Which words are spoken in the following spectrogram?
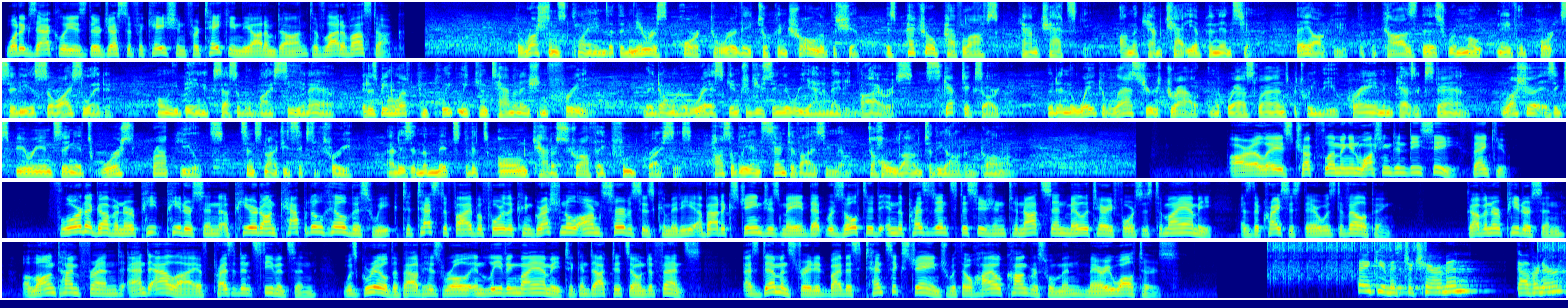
What exactly is their justification for taking the Autumn Dawn to Vladivostok? The Russians claim that the nearest port to where they took control of the ship is Petropavlovsk-Kamchatsky on the Kamchatka Peninsula. They argue that because this remote naval port city is so isolated, only being accessible by sea and air, it has been left completely contamination free. They don't want to risk introducing the reanimating virus. Skeptics argue that in the wake of last year's drought in the grasslands between the Ukraine and Kazakhstan, Russia is experiencing its worst crop yields since 1963 and is in the midst of its own catastrophic food crisis, possibly incentivizing them to hold on to the autumn dawn. RLA's Chuck Fleming in Washington, D.C. Thank you. Florida Governor Pete Peterson appeared on Capitol Hill this week to testify before the Congressional Armed Services Committee about exchanges made that resulted in the president's decision to not send military forces to Miami as the crisis there was developing. Governor Peterson, a longtime friend and ally of President Stevenson, was grilled about his role in leaving Miami to conduct its own defense, as demonstrated by this tense exchange with Ohio Congresswoman Mary Walters. Thank you, Mr. Chairman. Governor,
